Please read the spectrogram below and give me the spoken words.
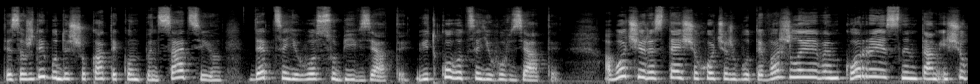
Ти завжди будеш шукати компенсацію, де б це його собі взяти, від кого це його взяти. Або через те, що хочеш бути важливим, корисним, там, і щоб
